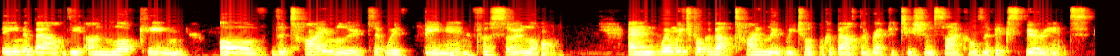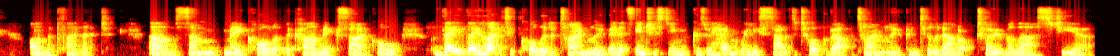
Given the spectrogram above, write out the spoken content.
been about the unlocking of the time loop that we've been in for so long. And when we talk about time loop, we talk about the repetition cycles of experience on the planet. Um, some may call it the karmic cycle. They, they like to call it a time loop. And it's interesting because we hadn't really started to talk about the time loop until about October last year.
